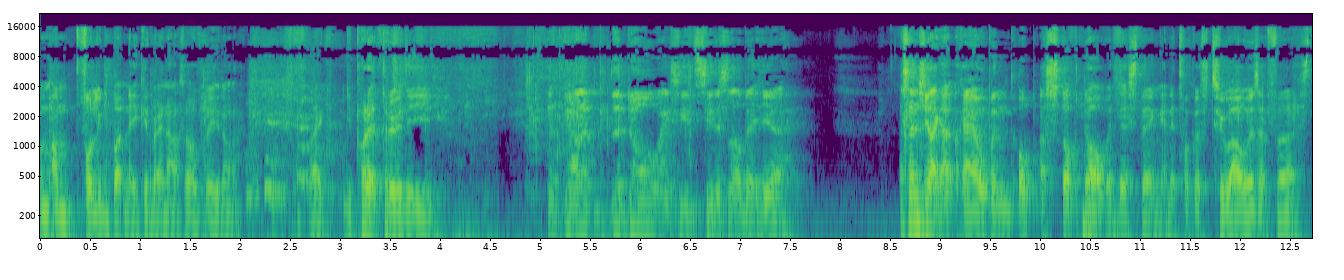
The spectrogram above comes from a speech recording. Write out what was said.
I'm I'm fully butt naked right now, so hopefully you don't. Like you put it through the, the you know the, the doorway, so you see this little bit here essentially like okay, I opened up a stuck door with this thing, and it took us two hours at first.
